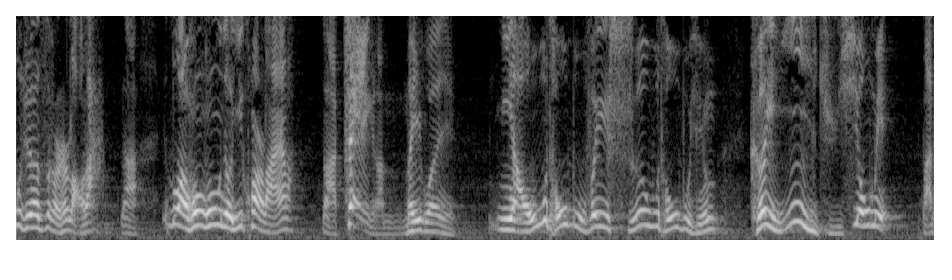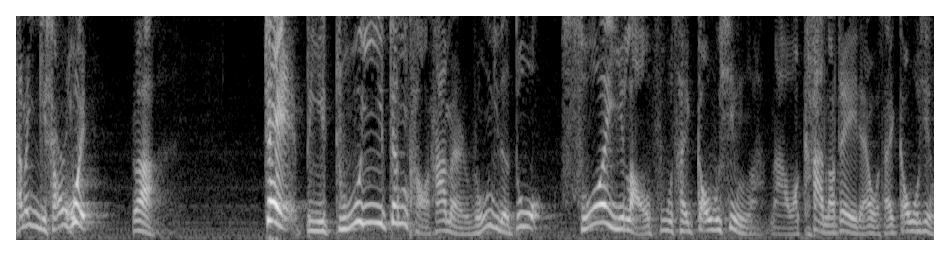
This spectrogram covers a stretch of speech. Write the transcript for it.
都觉得自个儿是老大啊，乱哄哄就一块儿来了。啊，这个没关系，鸟无头不飞，蛇无头不行，可以一举消灭。把他们一勺烩，是吧？这比逐一征讨他们容易得多，所以老夫才高兴啊！那我看到这一点，我才高兴。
